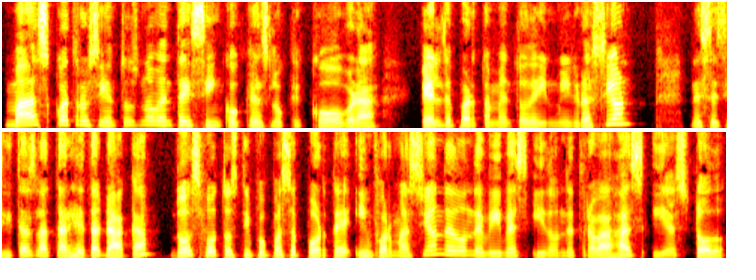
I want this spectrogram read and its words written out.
más 495 que es lo que cobra el Departamento de Inmigración. Necesitas la tarjeta DACA, dos fotos tipo pasaporte, información de dónde vives y dónde trabajas y es todo.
